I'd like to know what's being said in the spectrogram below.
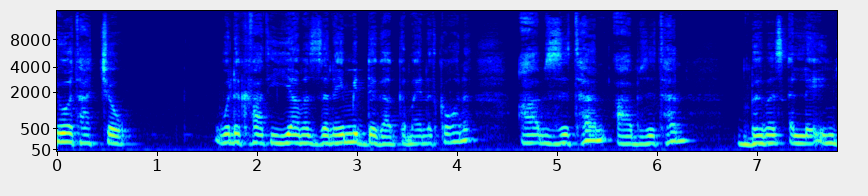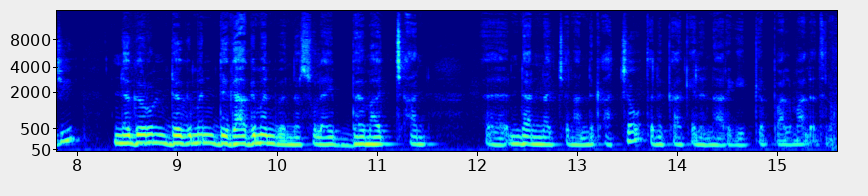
ሕይወታቸው ወደ ክፋት እያመዘነ የሚደጋገም አይነት ከሆነ አብዝተን አብዝተን በመጸለይ እንጂ ነገሩን ደግመን ደጋግመን በእነርሱ ላይ በማጫን እንዳናጨናንቃቸው ጥንቃቄ ልናደርግ ይገባል ማለት ነው።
